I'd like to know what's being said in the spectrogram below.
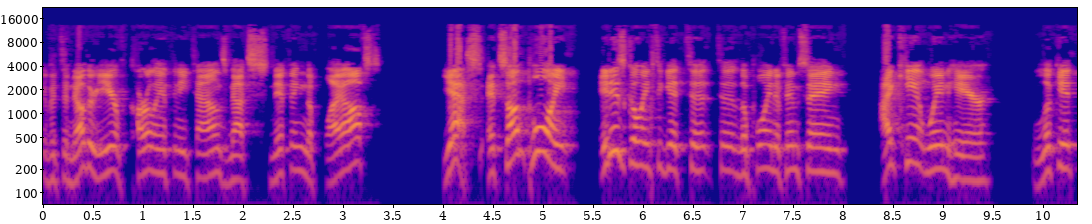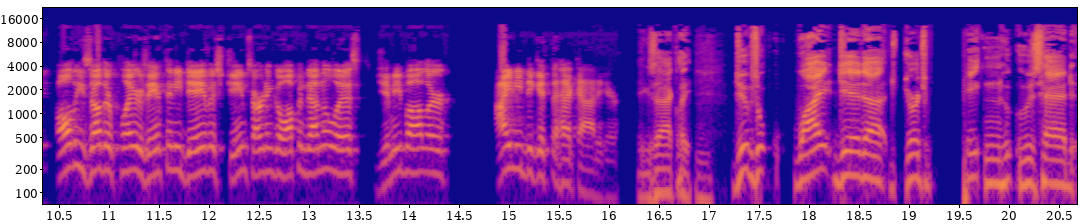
if it's another year of Karl Anthony Towns not sniffing the playoffs, yes, at some point, it is going to get to, to the point of him saying, I can't win here. Look at all these other players Anthony Davis, James Harden go up and down the list, Jimmy Butler. I need to get the heck out of here. Exactly. Dukes, why did uh, George Paton, who- who's had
